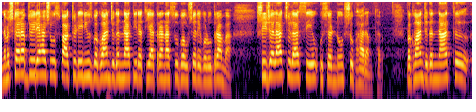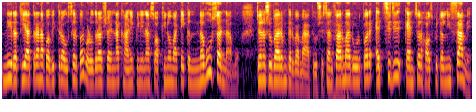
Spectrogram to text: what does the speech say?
નમસ્કાર, આપ જોઈ રહ્યા છો સ્પાર્ક ટુડે ન્યૂઝ ભગવાન જગન્નાથની રથયાત્રાના શુભ અવસરે વડોદરામાં શ્રી જલા ચુલા સેવ ઉસળનો શુભારંભ થયો. ભગવાન જગન્નાથની રથયાત્રાના પવિત્ર અવસર પર વડોદરા શહેરના ખાણીપીણીના શોખીનો માટે એક નવું સરનામું, જેનો શુભારંભ કરવામાં આવ્યો છે. સનફાર્મા રોડ પર એચસીજી કેન્સર હોસ્પિટલની સામે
